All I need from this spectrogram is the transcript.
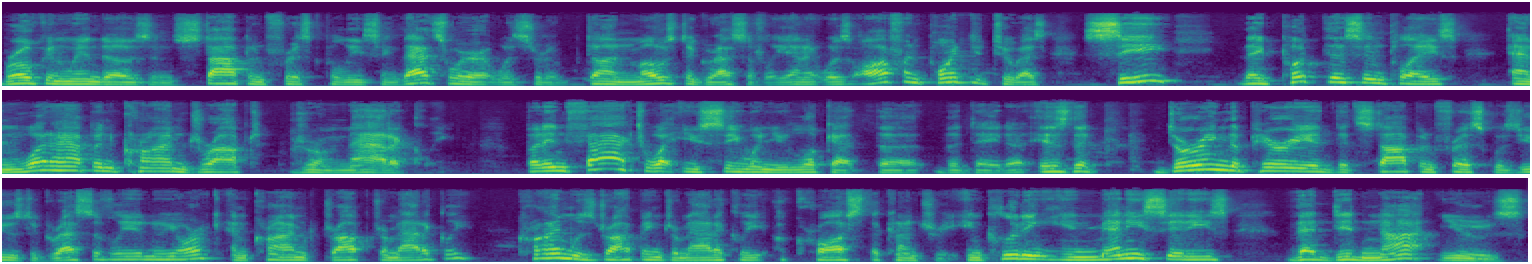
broken windows and stop and frisk policing. That's where it was sort of done most aggressively, and it was often pointed to as, see, they put this in place, and what happened? Crime dropped dramatically. But in fact, what you see when you look at the, the data is that during the period that stop and frisk was used aggressively in New York and crime dropped dramatically, crime was dropping dramatically across the country, including in many cities that did not use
